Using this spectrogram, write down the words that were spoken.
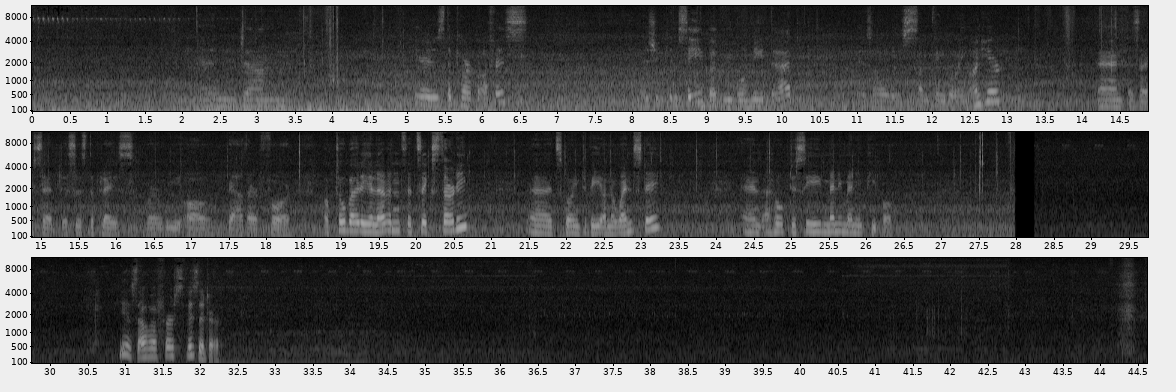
And um, Here's the park office, as you can see, but we won't need that. There's always something going on here. And as I said, this is the place where we all gather for October the 11th at 6.30. Uh, it's going to be on a Wednesday. And I hope to see many, many people. Here's our first visitor.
